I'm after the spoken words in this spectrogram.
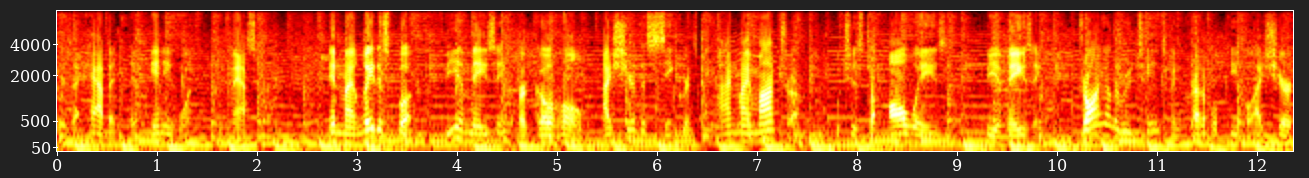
is a habit that anyone can master. In my latest book, Be Amazing or Go Home, I share the secrets behind my mantra, which is to always be amazing. Drawing on the routines of incredible people, I share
